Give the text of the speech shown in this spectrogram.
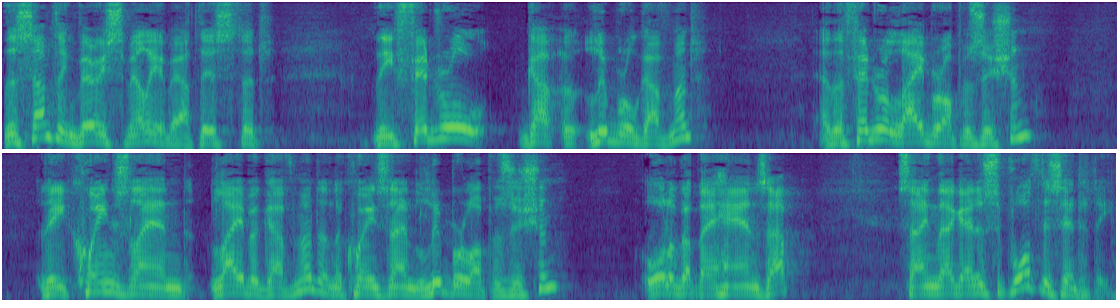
There's something very smelly about this that the federal Liberal government, uh, the federal Labor opposition, the Queensland Labor government and the Queensland Liberal opposition all have got their hands up saying they're going to support this entity.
